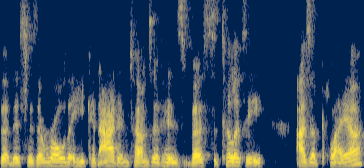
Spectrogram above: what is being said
that this is a role that he can add in terms of his versatility as a player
